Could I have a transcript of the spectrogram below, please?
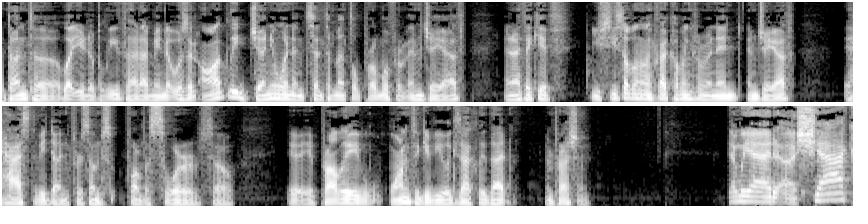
done to let you to believe that. I mean it was an oddly genuine and sentimental promo from mjf and i think if you see something like that coming from an mjf it has to be done for some form of swerve. So it, it probably wanted to give you exactly that impression. Then we had uh, Shaq,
